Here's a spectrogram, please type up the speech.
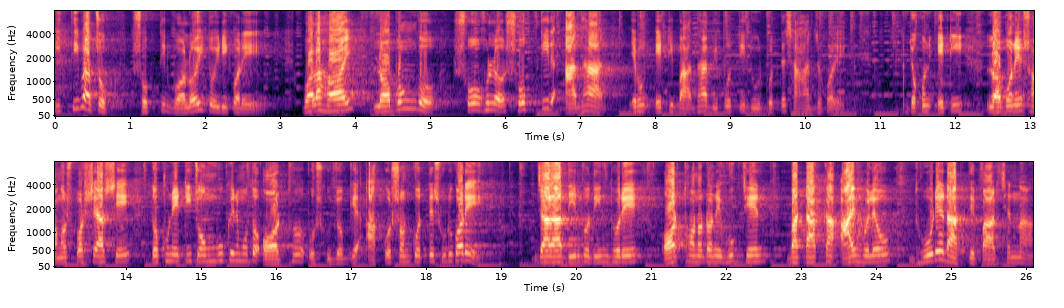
ইতিবাচক শক্তির বলয় তৈরি করে। বলা হয়, লবঙ্গ শো হলো শক্তির আধার এবং এটি বাধা বিপত্তি দূর করতে সাহায্য করে। যখন এটি লবণের সংস্পর্শে আসে, তখন এটি চম্বুকের মতো অর্থ ও সুযোগকে আকর্ষণ করতে শুরু করে। যারা দীর্ঘদিন ধরে অর্থ অনটনে ভুগছেন বা টাকা আয় হলেও ধরে রাখতে পারছেন না,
